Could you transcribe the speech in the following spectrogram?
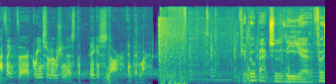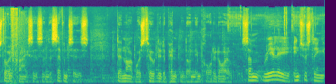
I think the green solution is the biggest star in Denmark. If you go back to the uh, first oil crisis in the 70s, Denmark was totally dependent on imported oil. Some really interesting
